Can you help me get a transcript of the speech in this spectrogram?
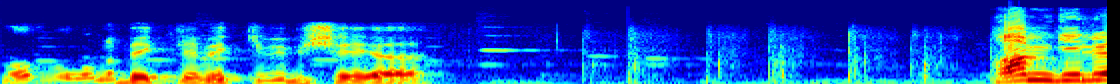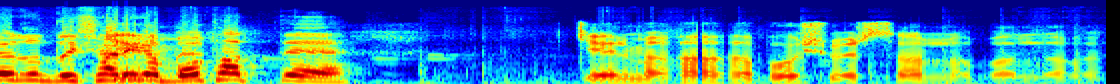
vallahi onu beklemek gibi bir şey ya. Tam geliyordu dışarıya Gelme. bot attı. Gelme kanka boş ver salla valla bak.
